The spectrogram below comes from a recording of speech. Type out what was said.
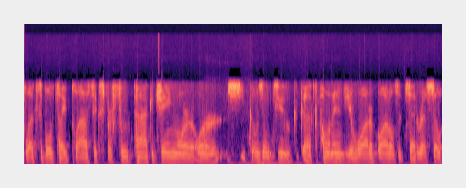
flexible type plastics for food packaging or, or goes into a component into your water bottles, et cetera. So,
